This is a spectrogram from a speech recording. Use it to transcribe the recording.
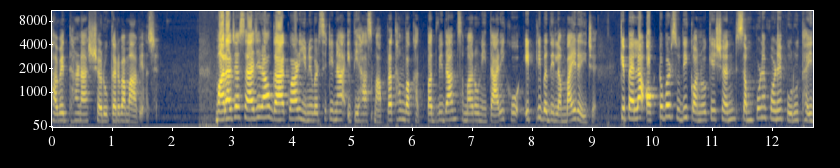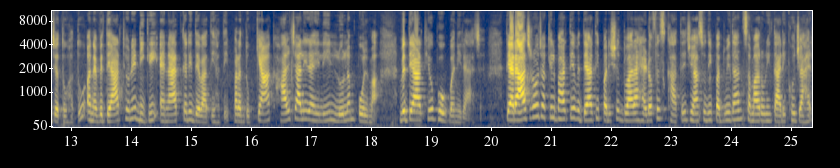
હવે ધરણા શરૂ કરવામાં આવ્યા છે. મહારાજા સયાજીરાવ ગાયકવાડ યુનિવર્સિટીના ઇતિહાસમાં પ્રથમ વખત પદવીદાન સમારોહની તારીખો એટલી બધી લંબાઈ રહી છે કે પહેલાં ઓક્ટોબર સુધી કોન્વોકેશન સંપૂર્ણપણે પૂરું થઈ જતું હતું અને વિદ્યાર્થીઓને ડિગ્રી એનાયત કરી દેવાતી હતી. પરંતુ ક્યાંક હાલ ચાલી રહેલી લોલમ પોલમાં વિદ્યાર્થીઓ ભોગ બની રહ્યા છે. ત્યારે આજરોજ અખિલ ભારતીય વિદ્યાર્થી પરિષદ દ્વારા હેડ ઓફિસ ખાતે જ્યાં સુધી પદવીદાન સમારોહની તારીખો જાહેર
